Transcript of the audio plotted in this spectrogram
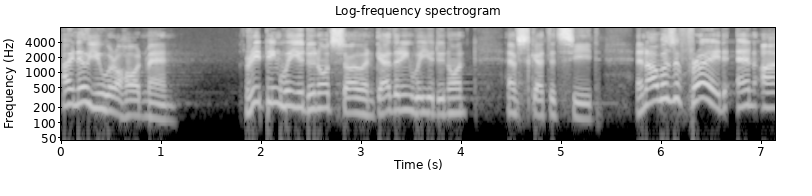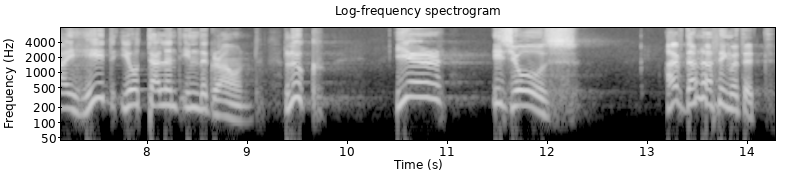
I know you were a hard man reaping where you do not sow, and gathering where you do not have scattered seed. And I was afraid, and I hid your talent in the ground. Look, here is yours. I've done nothing with it.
